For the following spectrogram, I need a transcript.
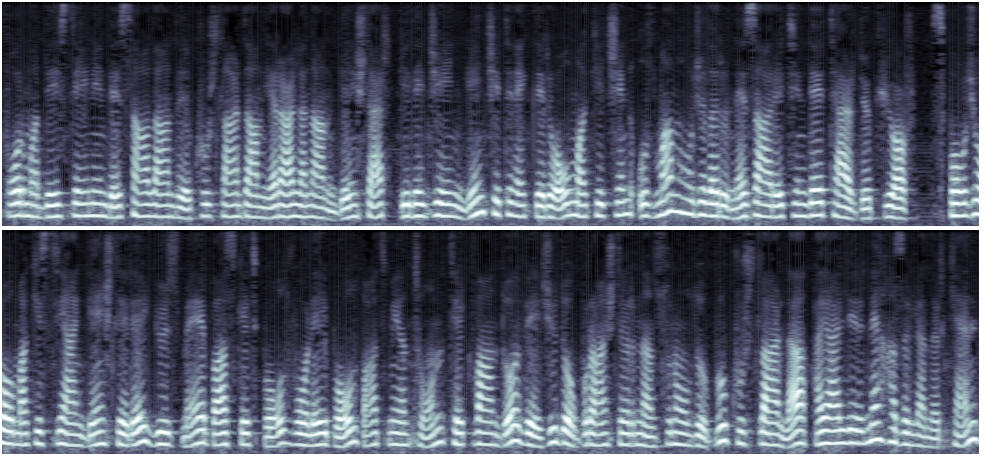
Forma desteğinin de sağlandığı kurslardan yararlanan gençler, geleceğin genç yetenekleri olmak için uzman hocaları nezaretinde ter döküyor. Sporcu olmak isteyen gençlere yüzme, basketbol, voleybol, badminton, tekvando ve judo branşlarının sunulduğu bu kurslarla hayallerine hazırlanırken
